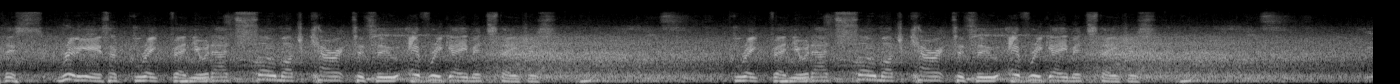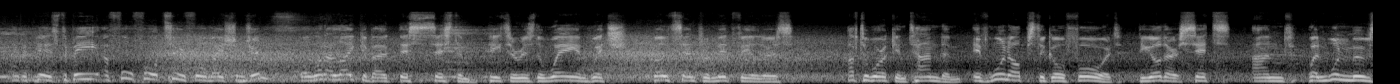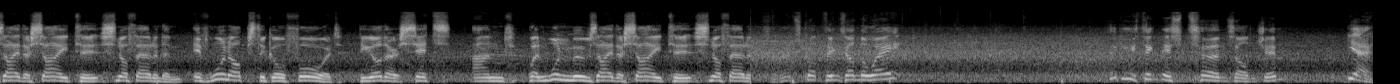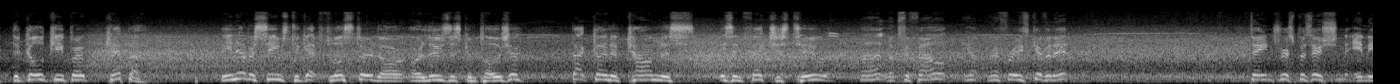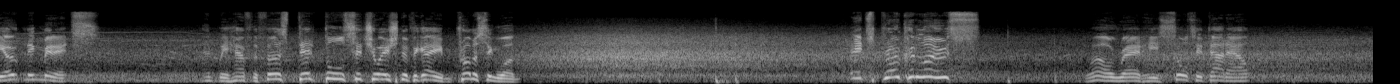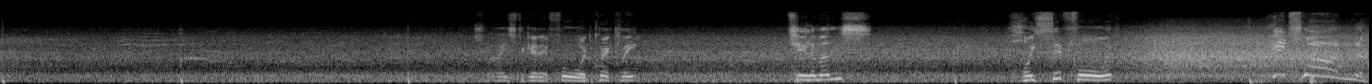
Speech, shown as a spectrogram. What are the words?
this really is a great venue. It adds so much character to every game it stages. Great venue. It adds so much character to every game it stages. It appears to be a 4-4-2 formation, Jim. Well, what I like about this system, Peter, is the way in which both central midfielders have to work in tandem. If one opts to go forward, the other sits and when one moves either side to snuff out of them, if one opts to go forward, the other sits, and when one moves either side to snuff out. So that's got things on the way. Who do you think this turns on, Jim? Yeah, the goalkeeper, Kepa. He never seems to get flustered or, or lose his composure. That kind of calmness is infectious too. Uh, looks a foul. Yep, referee's given it. Dangerous position in the opening minutes. And we have the first dead ball situation of the game, promising one. It's broken loose. Well read, he sorted that out. Tries to get it forward quickly. Tielemans hoists it forward. It's one!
